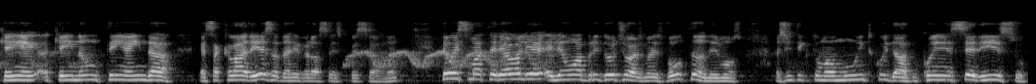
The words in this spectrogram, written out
Quem, é, quem não tem ainda essa clareza da revelação especial, né? Então, esse material ele é, ele é um abridor de olhos, mas voltando, irmãos, a gente tem que tomar muito cuidado. Conhecer isso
